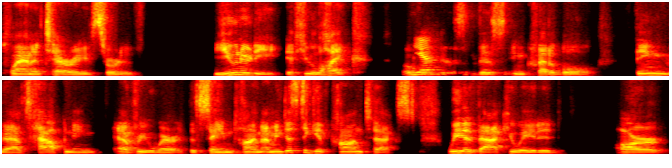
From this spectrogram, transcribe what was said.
planetary sort of unity if you like over yeah. this, this incredible thing that's happening everywhere at the same time. I mean just to give context we evacuated our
